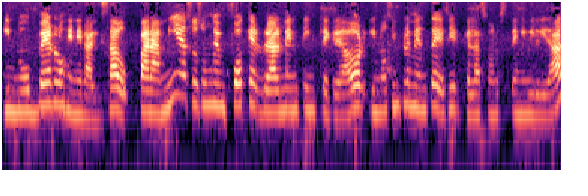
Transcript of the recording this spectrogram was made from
y no verlo generalizado. Para mí eso es un enfoque realmente integrador y no simplemente decir que la sostenibilidad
